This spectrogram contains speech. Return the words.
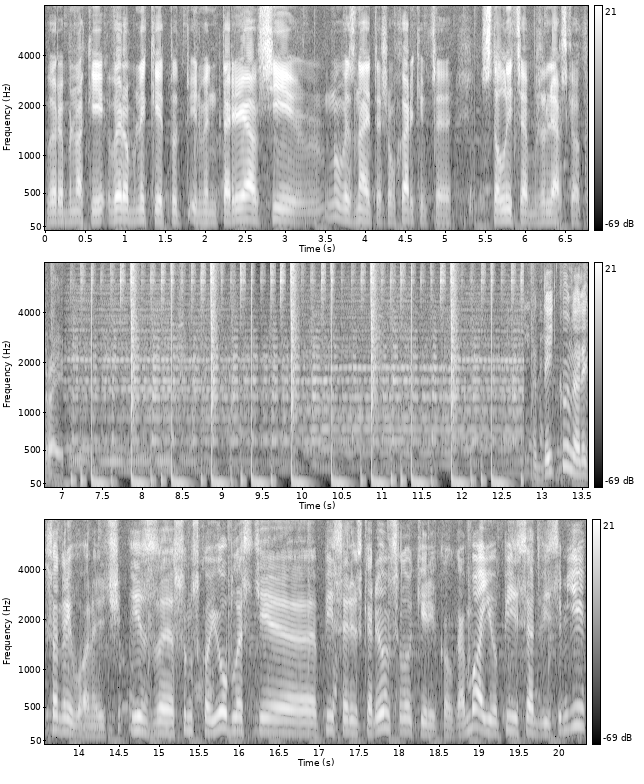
Виробники, виробники тут інвентаря. Всі, ну ви знаєте, що в Харків це столиця бджолярського краю. Дядькун Олександр Іванович із е, Сумської області, е, Пісарівський район, село Кіріковка. Маю 52 сім'ї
